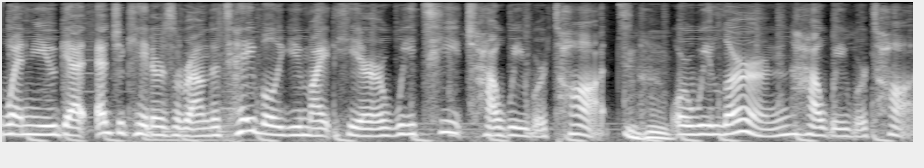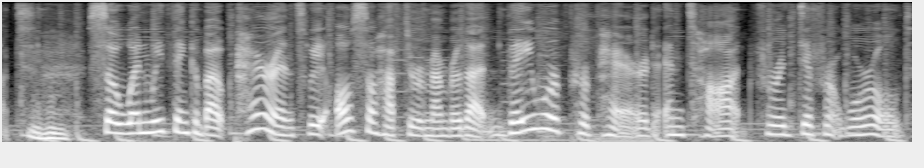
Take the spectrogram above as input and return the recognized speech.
when you get educators around the table, you might hear, we teach how we were taught, mm-hmm. or we learn how we were taught. Mm-hmm. So when we think about parents, we also have to remember that they were prepared and taught for a different world.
